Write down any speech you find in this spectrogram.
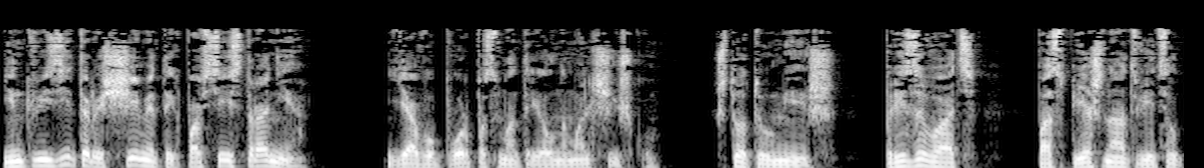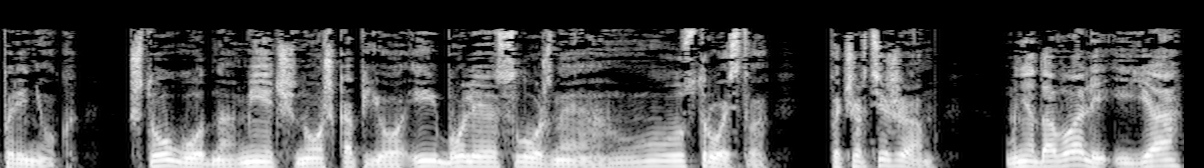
Инквизиторы щемят их по всей стране». Я в упор посмотрел на мальчишку. «Что ты умеешь?» «Призывать», — поспешно ответил паренек. «Что угодно. Меч, нож, копье и более сложное устройство. По чертежам. Мне давали, и я...»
